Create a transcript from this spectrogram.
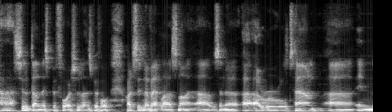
I should have done this before. I should have done this before. I just did an event last night. I was in a, a, a rural town in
